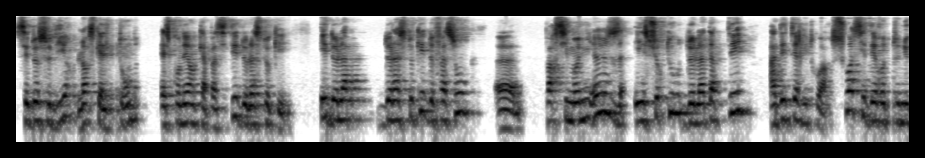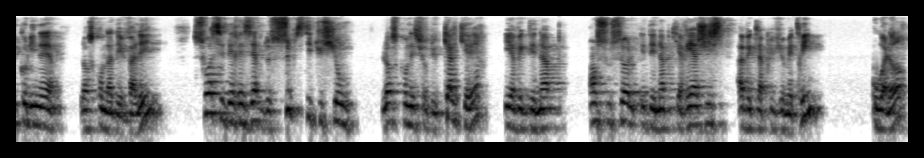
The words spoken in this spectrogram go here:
c'est de se dire, lorsqu'elle tombe, est-ce qu'on est en capacité de la stocker Et de la, de la stocker de façon euh, parcimonieuse et surtout de l'adapter à des territoires. Soit c'est des retenues collinaires lorsqu'on a des vallées, soit c'est des réserves de substitution lorsqu'on est sur du calcaire, et avec des nappes en sous-sol et des nappes qui réagissent avec la pluviométrie, ou alors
